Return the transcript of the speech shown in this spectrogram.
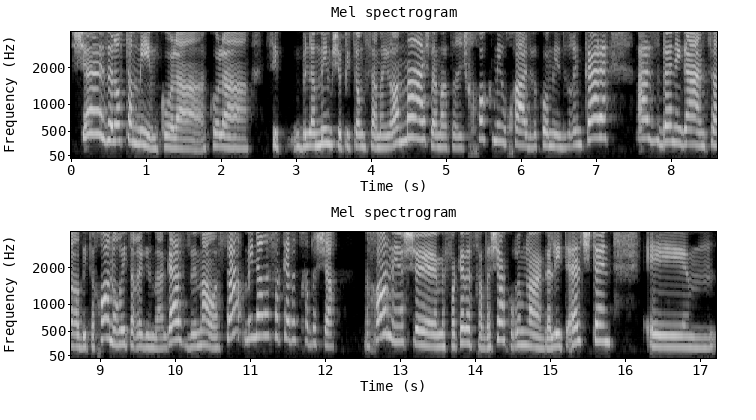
שזה לא תמים כל, ה, כל הבלמים שפתאום שם היועמ"ש ואמר צריך חוק מיוחד וכל מיני דברים כאלה אז בני גנץ שר הביטחון הוריד את הרגל מהגז ומה הוא עשה? מינה מפקדת חדשה נכון? יש uh, מפקדת חדשה קוראים לה גלית אלשטיין um,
